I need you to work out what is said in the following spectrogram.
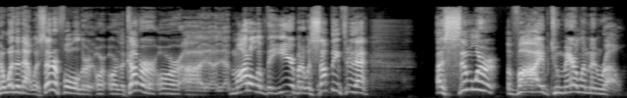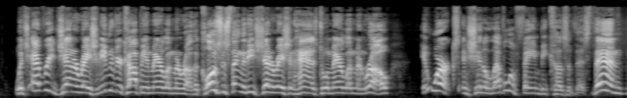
Now, whether that was centerfold or, or, or the cover or uh, model of the year, but it was something through that, a similar vibe to Marilyn Monroe, which every generation, even if you're copying Marilyn Monroe, the closest thing that each generation has to a Marilyn Monroe, it works. And she had a level of fame because of this. Then,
